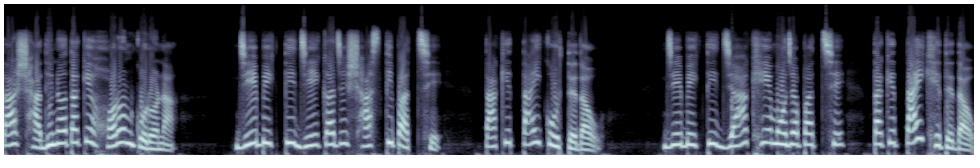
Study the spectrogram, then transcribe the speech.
তার স্বাধীনতাকে হরণ করো না। যে ব্যক্তি যে কাজে শাস্তি পাচ্ছে, তাকে তাই করতে দাও। যে ব্যক্তি যা খেয়ে মজা পাচ্ছে, তাকে তাই খেতে দাও।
